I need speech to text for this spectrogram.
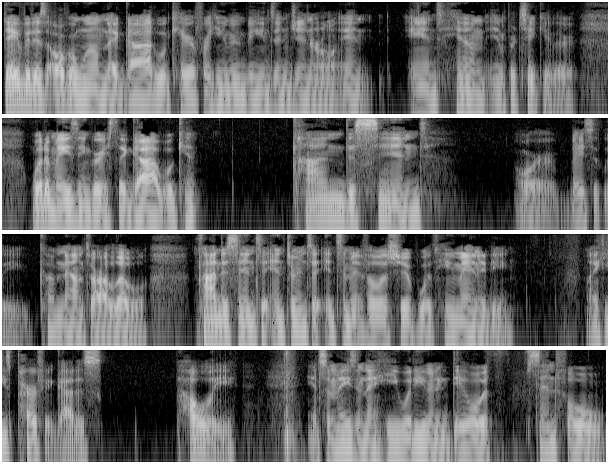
David is overwhelmed that God would care for human beings in general and and him in particular. What amazing grace that God would condescend or basically come down to our level, condescend to enter into intimate fellowship with humanity. Like he's perfect. God is holy it's amazing that he would even deal with sinful,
